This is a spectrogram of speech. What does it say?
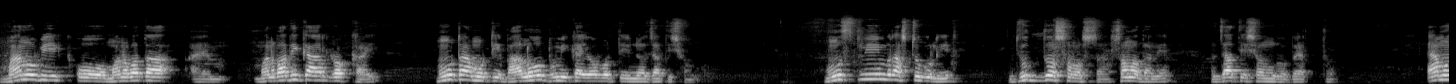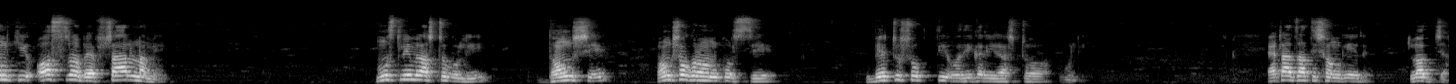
মানবিক ও মানবতা মানবাধিকার রক্ষায় মোটামুটি ভালো ভূমিকায় অবতীর্ণ জাতিসংঘ। মুসলিম রাষ্ট্রগুলির যুদ্ধ সমস্যা সমাধানে জাতিসংঘ ব্যর্থ। এমনকি অস্ত্র ব্যবসার নামে মুসলিম রাষ্ট্রগুলি ধ্বংসে অংশগ্রহণ করছে বেটু শক্তি অধিকারী রাষ্ট্রগুলি। এটা জাতিসংঘের লজ্জা।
